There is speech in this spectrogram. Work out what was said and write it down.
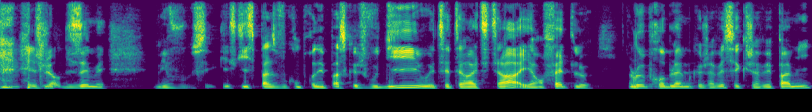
Mmh. Et je leur disais, mais mais qu'est-ce qui se passe? Vous comprenez pas ce que je vous dis, ou etc., etc. Et en fait, le, problème que j'avais, c'est que j'avais pas mis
